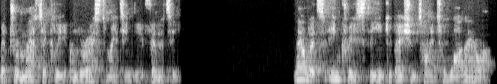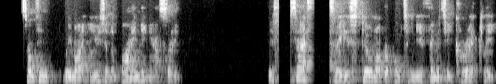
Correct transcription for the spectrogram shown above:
we're dramatically underestimating the affinity. Now let's increase the incubation time to one hour, something we might use in a binding assay. This assay is still not reporting the affinity correctly.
